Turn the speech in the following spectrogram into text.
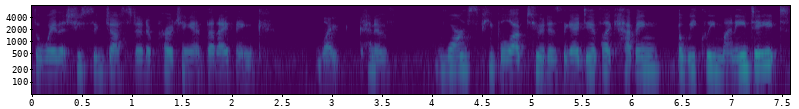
the way that she suggested approaching it that I think like kind of warms people up to it is the idea of like having a weekly money date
